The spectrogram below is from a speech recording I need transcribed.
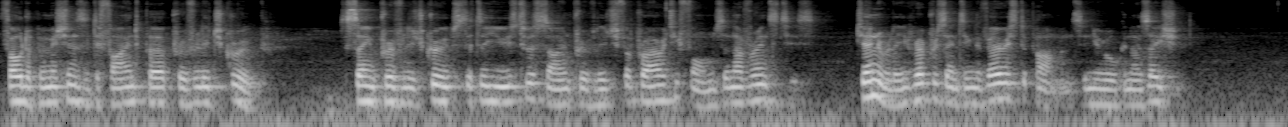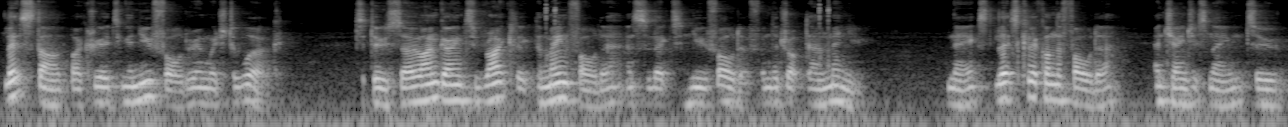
Folder permissions are defined per privilege group the same privilege groups that are used to assign privilege for priority forms and other entities, generally representing the various departments in your organization. Let's start by creating a new folder in which to work. To do so, I'm going to right-click the main folder and select New Folder from the drop-down menu. Next, let's click on the folder and change its name to,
